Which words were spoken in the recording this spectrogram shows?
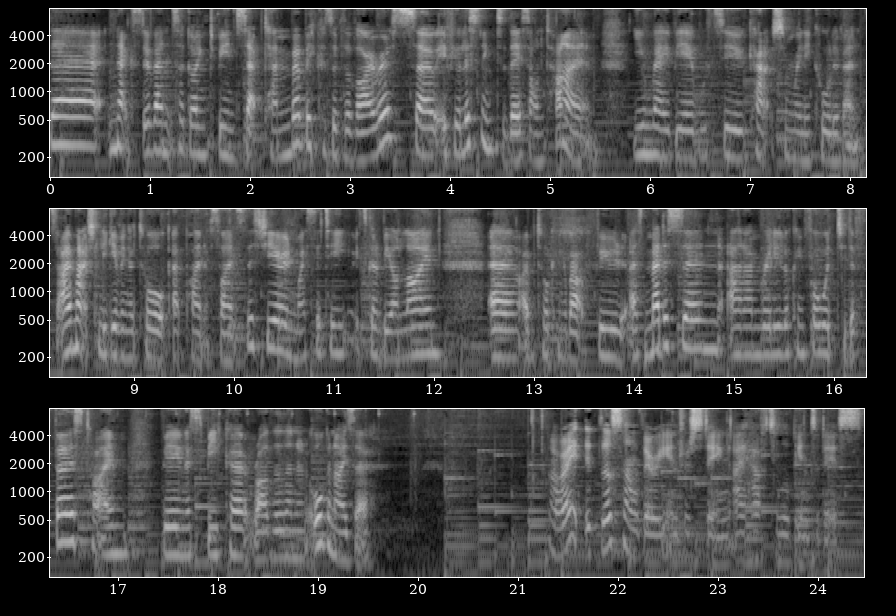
their next events are going to be in September because of the virus. So if you're listening to this on time, you may be able to catch some really cool events. I'm actually giving a talk at Pint of Science this year in my city. It's going to be online. Um, I'm talking about food as medicine, and I'm really looking forward to the first time being a speaker rather than an organizer. All right, it does sound very interesting. I have to look into this.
